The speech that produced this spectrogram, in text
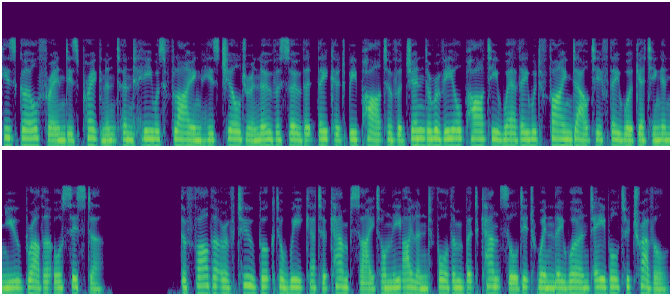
His girlfriend is pregnant and he was flying his children over so that they could be part of a gender reveal party where they would find out if they were getting a new brother or sister. The father of two booked a week at a campsite on the island for them but cancelled it when they weren't able to travel,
